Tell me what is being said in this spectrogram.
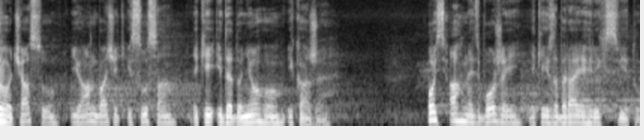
Того часу Іоанн бачить Ісуса, який іде до нього, і каже: Ось агнець Божий, який забирає гріх світу.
